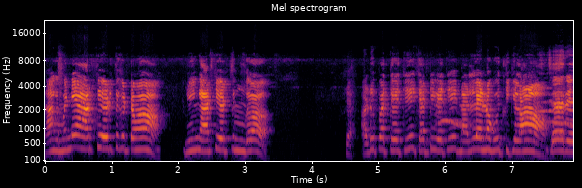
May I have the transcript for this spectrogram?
நாங்கள் முன்னே அரிசி எடுத்துக்கிட்டோம். நீங்கள் அரிசி எடுத்துங்க ச- அடுப்பத்தை வச்சு சட்டி வச்சு நல்லெண்ணெய் ஊற்றிக்கலாம் சரி.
